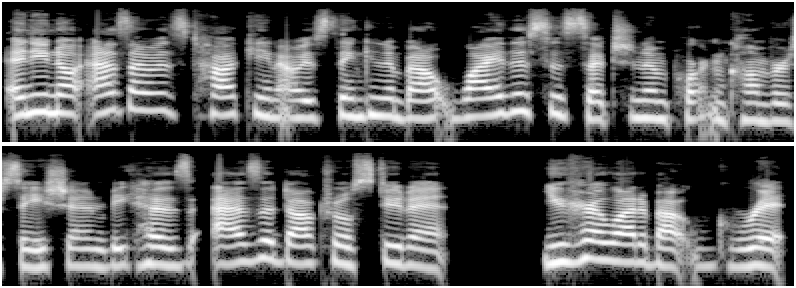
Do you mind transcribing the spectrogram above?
And, you know, as I was talking, I was thinking about why this is such an important conversation because as a doctoral student, you hear a lot about grit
